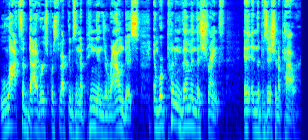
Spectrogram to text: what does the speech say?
lots of diverse perspectives and opinions around us and we're putting them in the strength and in the position of power.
